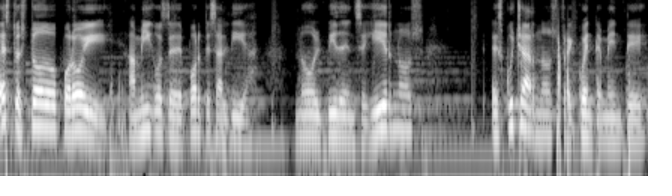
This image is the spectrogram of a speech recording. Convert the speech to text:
Esto es todo por hoy, amigos de Deportes al Día. No olviden seguirnos, escucharnos frecuentemente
